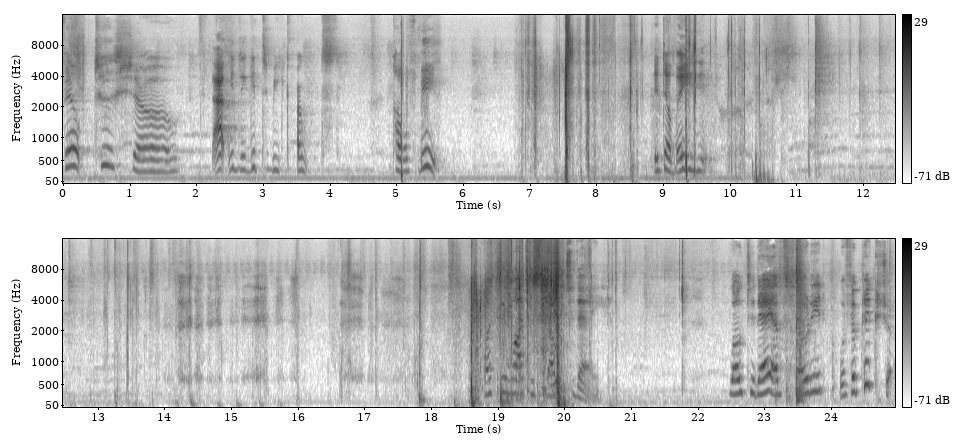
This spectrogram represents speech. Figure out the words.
filter show. That means you get to be counts. Come with me. It's amazing. To start today? Well, today I'm starting with a picture.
